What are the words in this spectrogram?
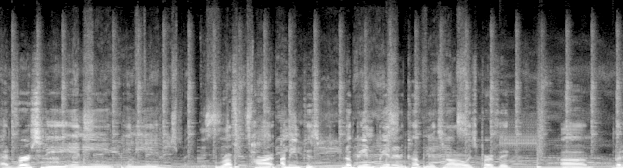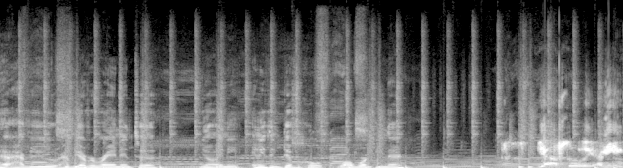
adversity, any any rough time? I mean, because you know, being being in a company, it's not always perfect. Um, but ha- have you have you ever ran into you know any anything difficult while working there? Yeah, absolutely. I mean,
